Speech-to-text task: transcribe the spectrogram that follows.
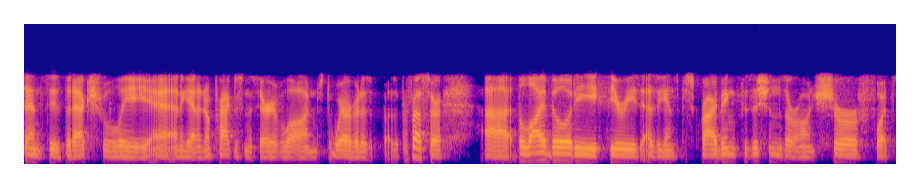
sense is that actually, and again, I don't practice in this area of law. I'm just aware of it as a, as a professor. Uh, the liability theories as against prescribing physicians are on sure foots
